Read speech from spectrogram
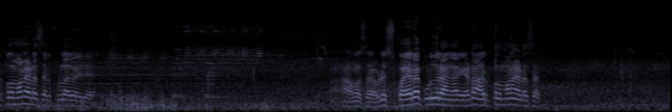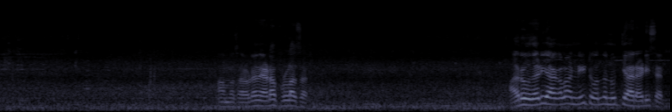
அற்புதமான இடம் சார் ஃபுல்லாகவே இது. ஆமாம் சார் அப்படியே ஸ்கொயராக கொடுக்குறாங்க. இடம் அற்புதமான இடம் சார். ஆமாம் சார் அப்படியே அந்த இடம் ஃபுல்லாக சார். அறுபது அடி ஆகலாம் நீட்டு வந்து நூற்றி ஆறு அடி சார்.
